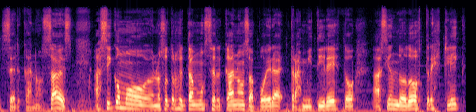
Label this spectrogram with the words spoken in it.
cercano, ¿sabes? Así como nosotros estamos cercanos a poder transmitir esto, haciendo dos, tres clics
